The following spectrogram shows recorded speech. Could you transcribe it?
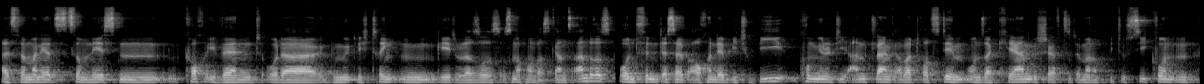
als wenn man jetzt zum nächsten Kochevent oder gemütlich trinken geht oder so. Das ist nochmal was ganz anderes und findet deshalb auch in der B2B-Community Anklang, aber trotzdem unser Kerngeschäft sind immer noch B2C-Kunden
